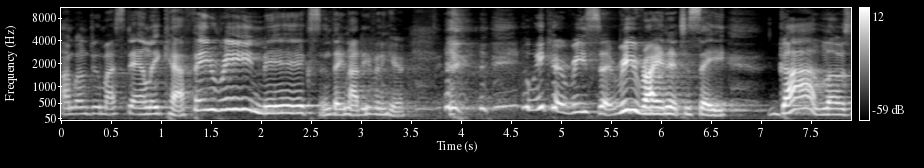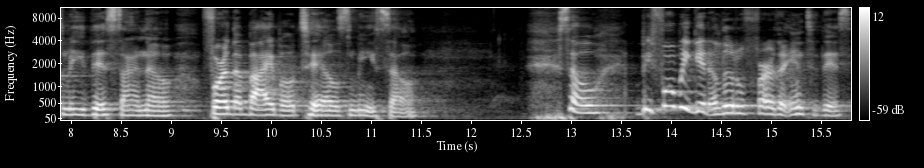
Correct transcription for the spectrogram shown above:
I'm going to do my Stanley Cafe remix, and they're not even here. we could rewrite it to say, God loves me, this I know, for the Bible tells me so. So, before we get a little further into this,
